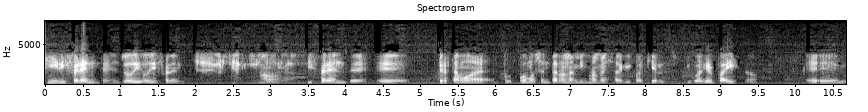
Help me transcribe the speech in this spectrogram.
Sí, diferente, yo digo diferente. ¿no? Diferente, eh, pero estamos eh, podemos sentarnos en la misma mesa que cualquier que cualquier país, ¿no? Eh,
